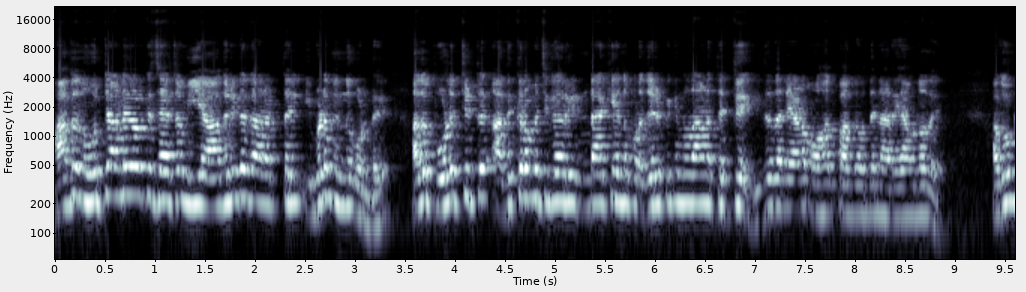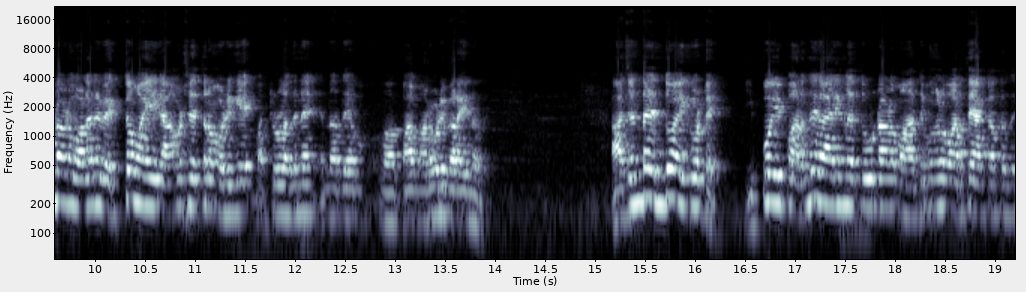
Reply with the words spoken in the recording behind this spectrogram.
അത് നൂറ്റാണ്ടുകൾക്ക് ശേഷം ഈ ആധുനിക കാലത്തിൽ ഇവിടെ നിന്നുകൊണ്ട് അത് പൊളിച്ചിട്ട് അതിക്രമിച്ച് കയറി ഉണ്ടാക്കിയെന്ന് പ്രചരിപ്പിക്കുന്നതാണ് തെറ്റ്. ഇത് തന്നെയാണ് മോഹൻ ഭാഗവതിന് അറിയാവുന്നത്. അതുകൊണ്ടാണ് വളരെ വ്യക്തമായി രാമക്ഷേത്രം ഒഴികെ മറ്റുള്ളതിനെ എന്ന് അദ്ദേഹം മറുപടി പറയുന്നത്. അജണ്ട എന്തോ ആയിക്കോട്ടെ. ഇപ്പോ ഈ പറഞ്ഞ കാര്യങ്ങൾ എന്തുകൊണ്ടാണ് മാധ്യമങ്ങൾ വാർത്തയാക്കാത്തത്?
